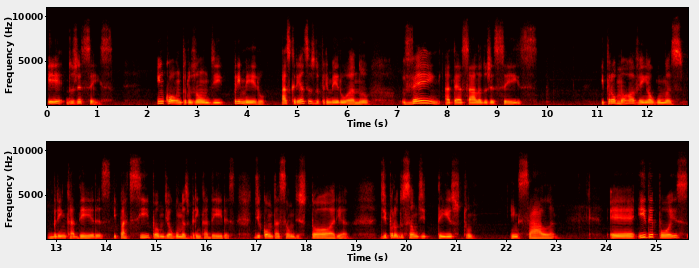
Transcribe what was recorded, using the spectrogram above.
e do G6. encontros onde, primeiro, as crianças do primeiro ano vêm até a sala do G6 e promovem algumas brincadeiras e participam de algumas brincadeiras de contação de história, de produção de texto em sala. É, e depois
